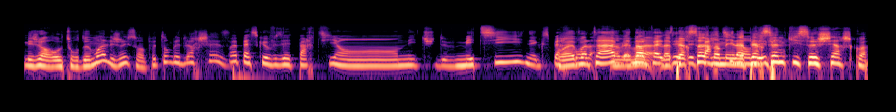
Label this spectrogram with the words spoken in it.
mais genre autour de moi les gens ils sont un peu tombés de leur chaise Ouais, parce que vous êtes parti en études de médecine, expert Ouais, voilà. comptable. Non, mais Non, voilà, en fait, la vous êtes personne, non, parti mais la dans des- personne qui se cherche, quoi.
